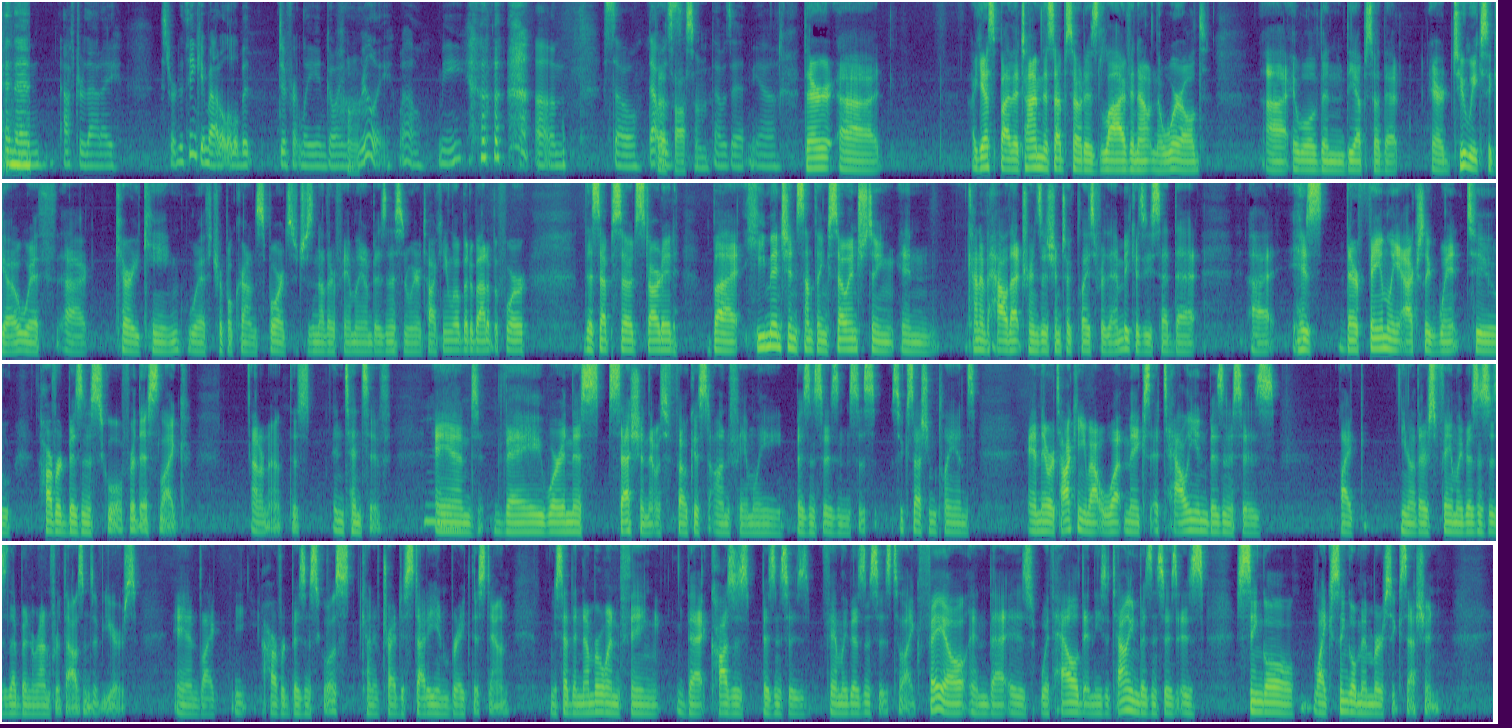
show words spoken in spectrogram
And then after that, I started thinking about it a little bit differently and going, really? Wow, me? um, so that That's was awesome. That was it. Yeah. There, uh, I guess by the time this episode is live and out in the world, uh, it will have been the episode that aired two weeks ago with uh, Carrie King with Triple Crown Sports, which is another family owned business. And we were talking a little bit about it before this episode started. But he mentioned something so interesting in kind of how that transition took place for them because he said that uh, his their family actually went to Harvard Business School for this like I don't know this intensive, and they were in this session that was focused on family businesses and su- succession plans, and they were talking about what makes Italian businesses like you know there's family businesses that have been around for thousands of years. And like harvard business school has kind of tried to study and break this down. You said the number one thing that causes businesses family businesses to like fail and that is withheld in these italian businesses is single like single member succession.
